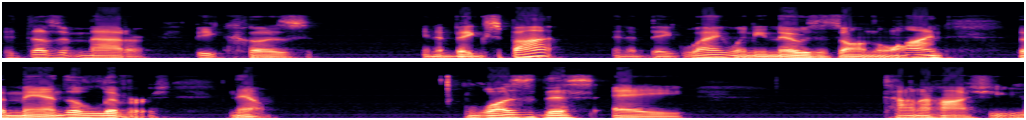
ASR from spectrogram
It doesn't matter because in a big spot, in a big way, when he knows it's on the line, the man delivers. Now, was this a Tanahashi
